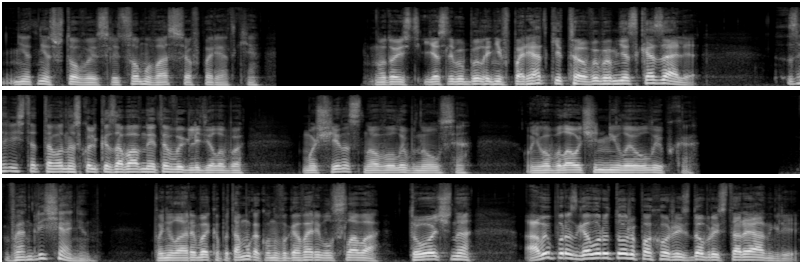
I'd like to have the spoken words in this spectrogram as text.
«Нет-нет, что вы, с лицом у вас все в порядке». «Ну, то есть, если бы было не в порядке, то вы бы мне сказали». «Зависит от того, насколько забавно это выглядело бы». Мужчина снова улыбнулся. У него была очень милая улыбка. «Вы англичанин», — поняла Ребекка потому, как он выговаривал слова. «Точно! А вы по разговору тоже похожи из доброй старой Англии».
